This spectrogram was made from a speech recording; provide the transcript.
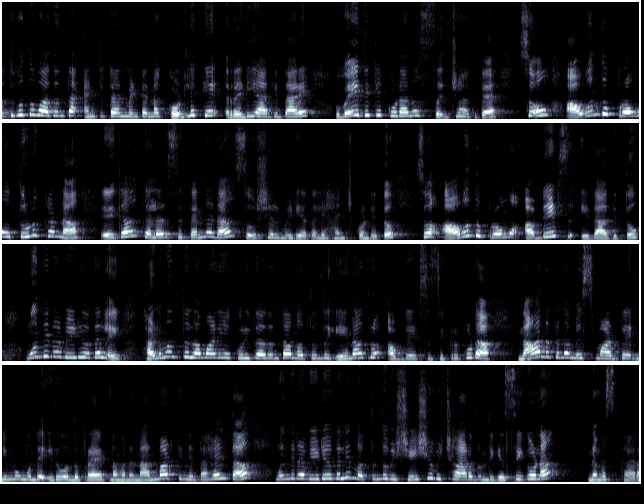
ಅದ್ಭುತವಾದಂತ ಎಂಟರ್ಟೈನ್ಮೆಂಟ್ ಅನ್ನ ಕೊಡ್ಲಿಕ್ಕೆ ರೆಡಿ ಆಗಿದ್ದಾರೆ. ವೇದಿಕೆ ಕೂಡ ಸಜ್ಜಾಗಿದೆ. ಸೊ ಆ ಒಂದು ಪ್ರೋಮೋ ತುಣುಕನ್ನ ಈಗ ಕಲರ್ಸ್ ಕನ್ನಡ ಸೋಷಿಯಲ್ ಮೀಡಿಯಾದಲ್ಲಿ ಹಂಚಿಕೊಂಡಿತ್ತು ಸೊ ಆ ಒಂದು ಪ್ರೋಮೋ ಅಪ್ಡೇಟ್ಸ್ ಇದಾಗಿತ್ತು. ಮುಂದಿನ ವಿಡಿಯೋದಲ್ಲಿ ಹನುಮಂತ ಲಮಾನಿಯ ಕುರಿತಾದಂತ ಮತ್ತೊಂದು ಏನಾದ್ರೂ ಅಪ್ಡೇಟ್ಸ್ ಸಿಕ್ಕರೂ ಕೂಡ ನಾನು ಅದನ್ನು ಮಿಸ್ ಮಾಡದೆ, ನಿಮ್ಮ ಮುಂದೆ ಇಡುವ ಒಂದು ಪ್ರಯತ್ನವನ್ನು ನಾನು ಮಾಡ್ತೀನಿ ಅಂತ ಹೇಳ್ತಾ ಮುಂದಿನ ವಿಡಿಯೋದಲ್ಲಿ ಮತ್ತೊಂದು ವಿಶೇಷ ವಿಚಾರದೊಂದಿಗೆ ಸಿಗೋಣ. ನಮಸ್ಕಾರ.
